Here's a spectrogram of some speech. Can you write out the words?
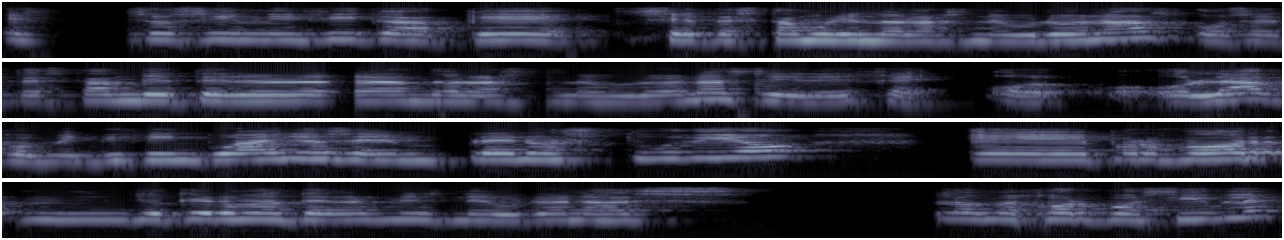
eso significa que se te están muriendo las neuronas o se te están deteriorando las neuronas. Y dije, hola, con 25 años en pleno estudio, eh, por favor, yo quiero mantener mis neuronas lo mejor posible.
